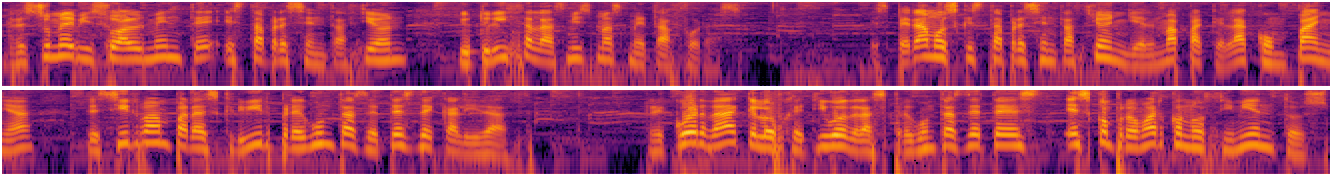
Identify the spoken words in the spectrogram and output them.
resume visualmente esta presentación y utiliza las mismas metáforas. Esperamos que esta presentación y el mapa que la acompaña te sirvan para escribir preguntas de test de calidad. Recuerda que el objetivo de las preguntas de test es comprobar conocimientos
